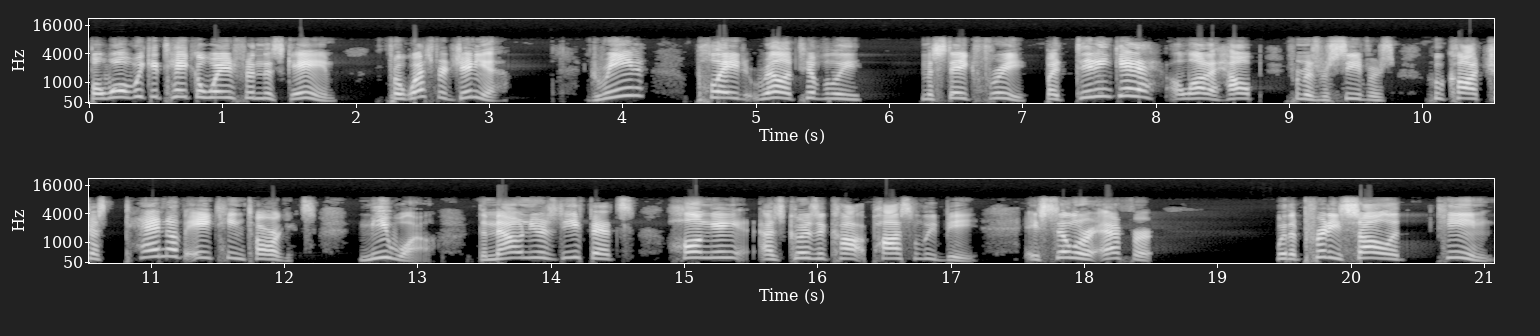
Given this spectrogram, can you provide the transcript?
But what we could take away from this game for West Virginia Greene played relatively mistake free, but didn't get a, lot of help from his receivers, who caught just 10 of 18 targets. Meanwhile, the Mountaineers defense hung in as good as it could possibly be. A similar effort with a pretty solid team,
